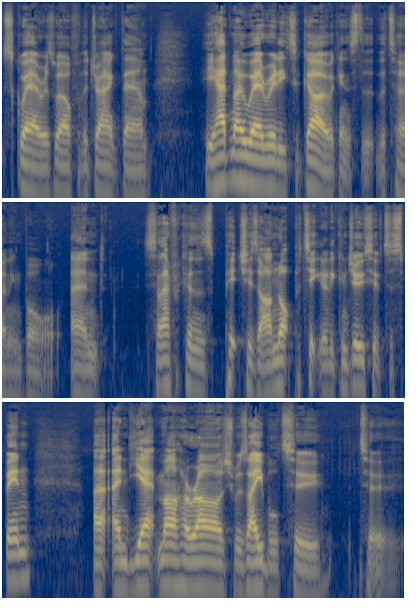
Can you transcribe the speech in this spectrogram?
square as well for the drag down. He had nowhere really to go against the, the turning ball, and South Africans' pitches are not particularly conducive to spin, uh, and yet Maharaj was able to to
